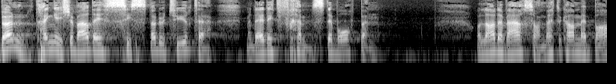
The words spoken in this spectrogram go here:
bønn trenger ikke være det siste du tyr til, men det er ditt fremste våpen. Og la det være sånn. Vet du hva? Vi ba,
